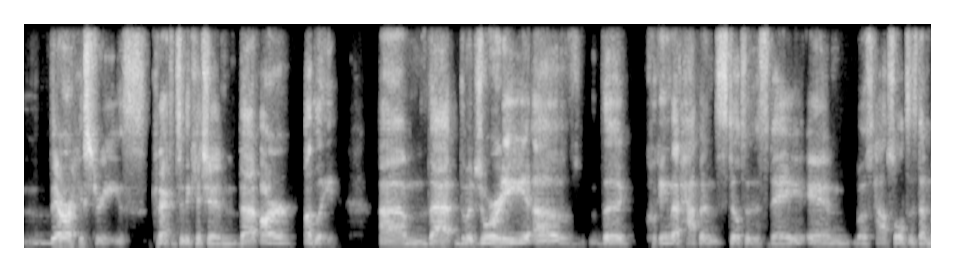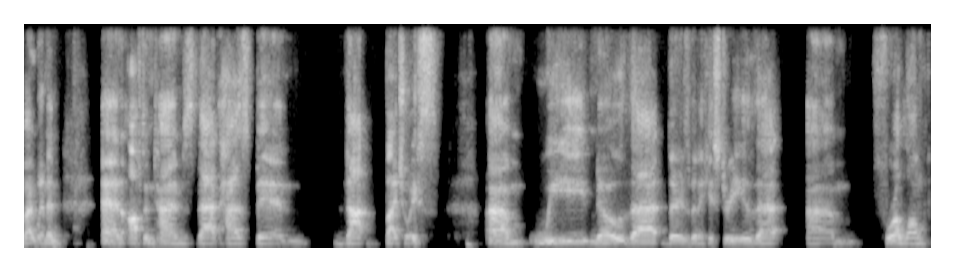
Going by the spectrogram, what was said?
there are histories connected to the kitchen that are ugly um, that the majority of the cooking that happens still to this day in most households is done by women. And oftentimes that has been not by choice. Um, we know that there's been a history that um, for a long,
